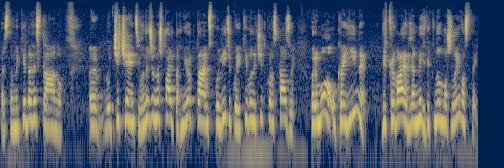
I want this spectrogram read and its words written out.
представники Дагестану, е, чеченці, вони вже на шпальтах Нью-Йорк Таймс, політику, які вони чітко розказують, перемога України відкриває для них вікно можливостей.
